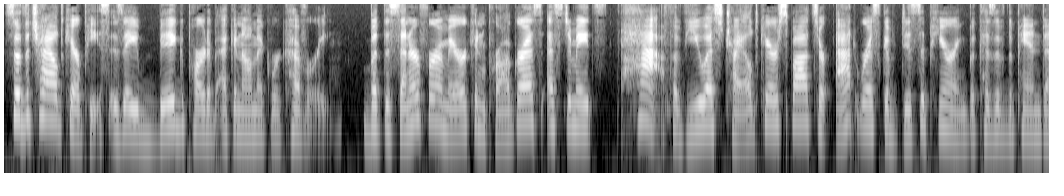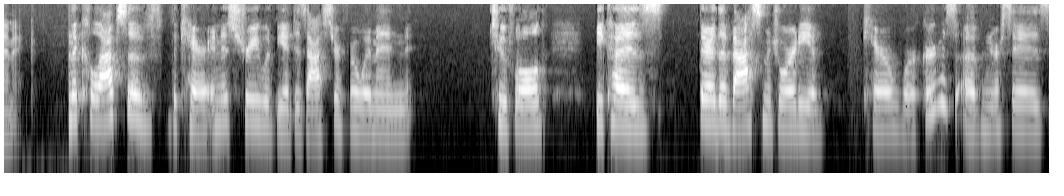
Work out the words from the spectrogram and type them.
So, the childcare piece is a big part of economic recovery. But the Center for American Progress estimates half of U.S. childcare spots are at risk of disappearing because of the pandemic. The collapse of the care industry would be a disaster for women twofold because they're the vast majority of care workers, of nurses,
